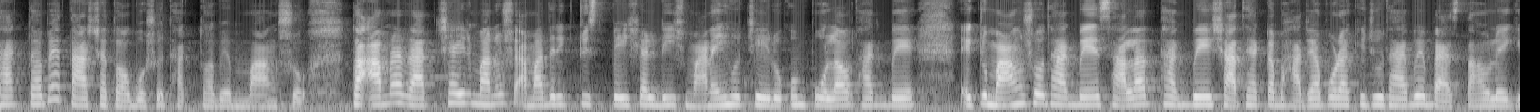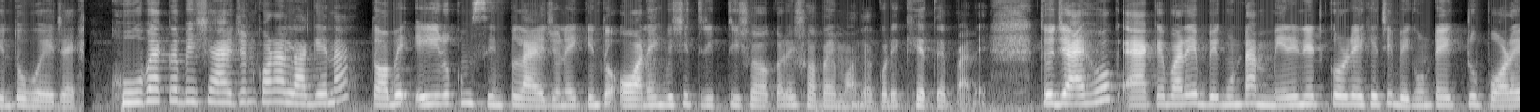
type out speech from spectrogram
থাকতে হবে, তার সাথে অবশ্যই থাকতে হবে মাংস। তো আমরা রাজশাহীর মানুষ, আমাদের একটু স্পেশাল ডিশ মানেই হচ্ছে এরকম পোলাও থাকবে, একটু মাংস থাকবে সালাদ থাকবে, সাথে একটা ভাজা পোড়া কিছু থাকবে, ব্যাস তাহলেই কিন্তু হয়ে যায়। খুব একটা বেশি আয়োজন করা লাগে না, তবে এই রকম সিম্পল আয়োজনে কিন্তু অনেক বেশি তৃপ্তি সহকারে সবাই মজা করে খেতে পারে। তো যাই হোক, একেবারে বেগুনটা মেরিনেট করে রেখেছি, বেগুনটা একটু পরে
